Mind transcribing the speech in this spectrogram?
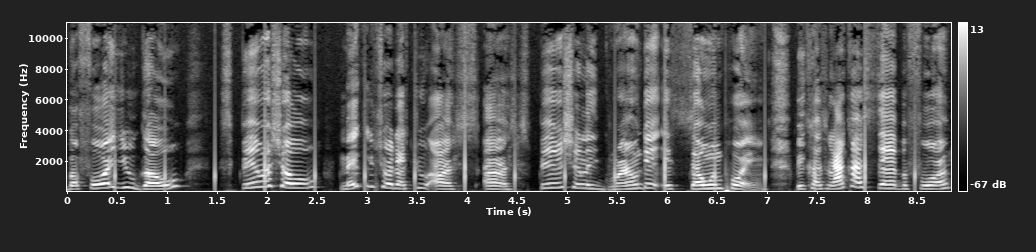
before you go, spiritual making sure that you are uh, spiritually grounded is so important. Because like i said before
